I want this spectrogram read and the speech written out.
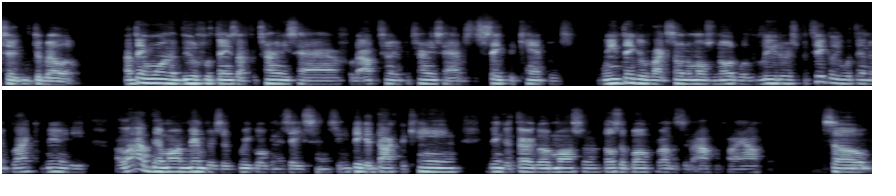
to develop. I think one of the beautiful things that fraternities have, or the opportunity fraternities have, is the campus. When you think of like some of the most notable leaders, particularly within the Black community, a lot of them are members of Greek organizations. You think of Dr. King, you think of Thurgood Marshall, those are both brothers of Alpha Phi Alpha. So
